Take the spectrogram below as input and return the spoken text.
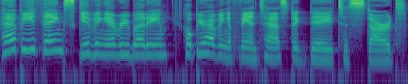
Happy Thanksgiving, everybody. Hope you're having a fantastic day to start.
